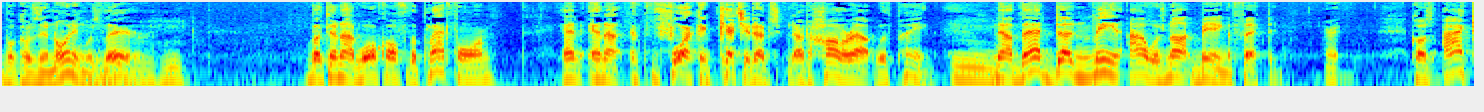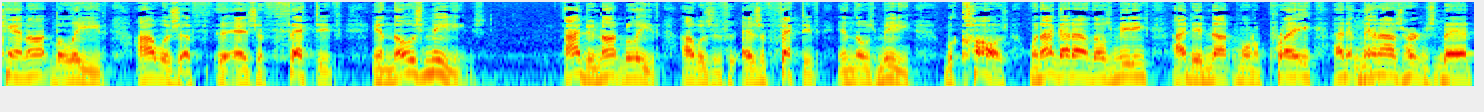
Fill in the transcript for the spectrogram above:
because the anointing was there. Mm-hmm. But then I'd walk off the platform, and and I, before I could catch it, I'd, I'd holler out with pain. Mm. Now that doesn't mean I was not being affected, right? Because I cannot believe I was a, as effective in those meetings. I do not believe I was as effective in those meetings because when I got out of those meetings, I did not want to pray. I didn't, mm. Man, I was hurting so bad.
